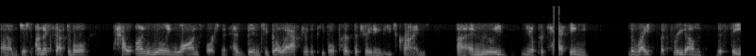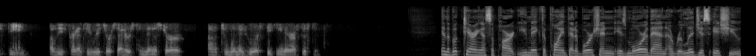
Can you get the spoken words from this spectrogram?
um, just unacceptable how unwilling law enforcement has been to go after the people perpetrating these crimes uh, and really, you know, protecting the rights, the freedom, the safety of these pregnancy resource centers to minister uh, to women who are seeking their assistance. In the book Tearing Us Apart, you make the point that abortion is more than a religious issue.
